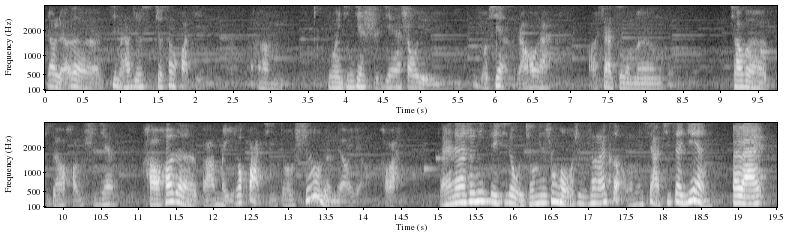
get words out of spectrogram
要聊的基本上就是这三个话题。嗯，因为今天时间稍微有有限，然后呢，啊，下次我们挑个比较好的时间，好好的把每一个话题都深入的聊一聊，好吧？感谢大家收听这一期的伪球迷的生活，我是主持人莱克，我们下期再见，拜拜。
